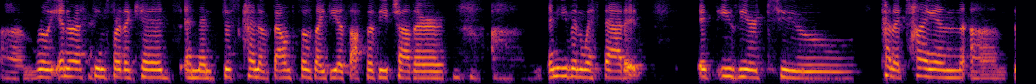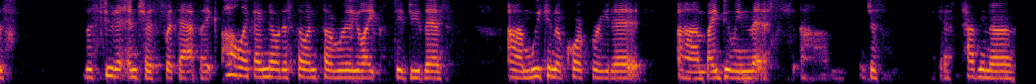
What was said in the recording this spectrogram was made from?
um, really interesting for the kids and then just kind of bounce those ideas off of each other mm-hmm. um, and even with that it's it's easier to kind of tie in um, this the student interest with that like oh like i noticed so and so really likes to do this um, we can incorporate it um, by doing this um, just guess having a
